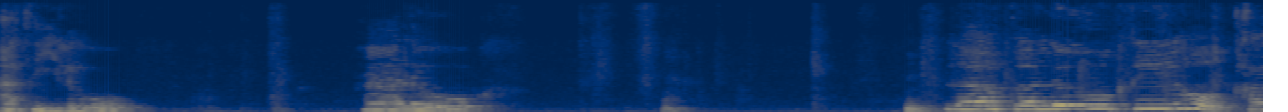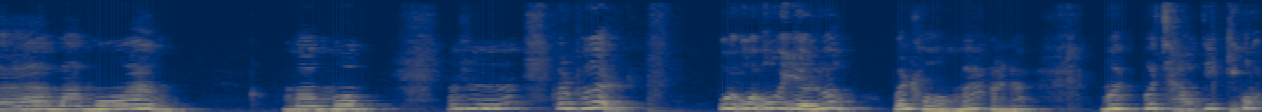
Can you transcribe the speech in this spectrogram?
อะสี่ลูกห้าลูก แล้วก็ลูกที่หกค่ะมะม่วงมะม่วงอือหือเพื่อนเพื่อนอุ้ยอุ้ยอุ้ยอย่าลูกมันหอมมากเลยนะเมื่อเมื่อเช้าที่กินอุ๊ย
